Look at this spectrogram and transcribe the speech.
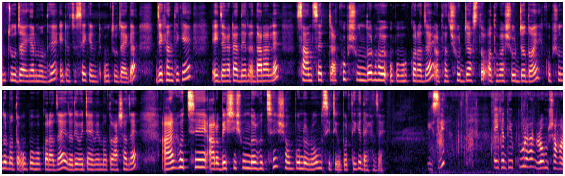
উঁচু জায়গার মধ্যে, এটা হচ্ছে সেকেন্ড উঁচু জায়গা, যেখান থেকে এই জায়গাটা দাঁড়ালে সানসেটটা খুব সুন্দরভাবে উপভোগ করা যায়, অর্থাৎ সূর্যাস্ত অথবা সূর্যোদয় খুব সুন্দর মতো উপভোগ করা যায়, যদি ওই টাইমের মতো আসা যায়। আর হচ্ছে আরও বেশি সুন্দর হচ্ছে সম্পূর্ণ রোম সিটি উপর থেকে দেখা যায়। এইখান থেকে পুরা রোম শহর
